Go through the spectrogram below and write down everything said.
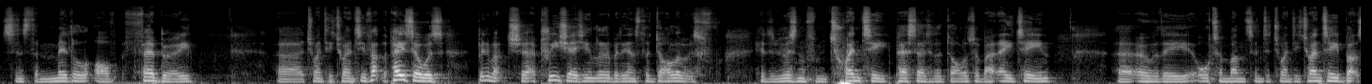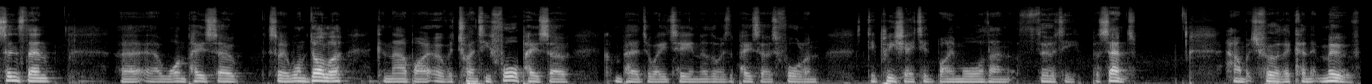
since the middle of February uh, 2020. In fact, the peso was pretty much uh, appreciating a little bit against the dollar. It, was, it had risen from 20 peso to the dollar to about 18 uh, over the autumn months into 2020. But since then, uh, uh, one peso, sorry, one dollar can now buy over 24 peso compared to 18. In other words, the peso has fallen, depreciated by more than 30%. How much further can it move?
